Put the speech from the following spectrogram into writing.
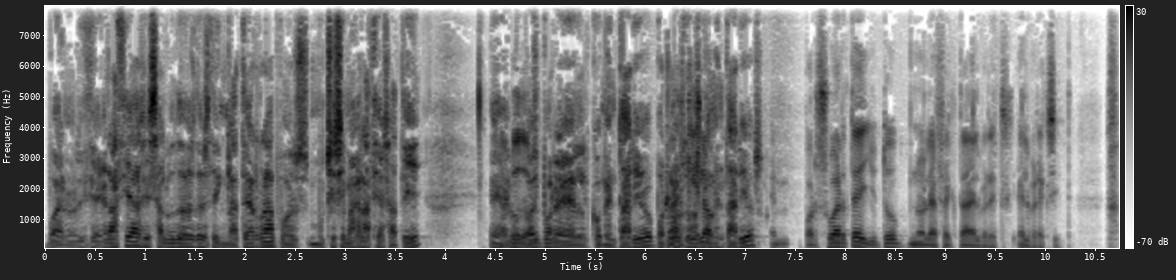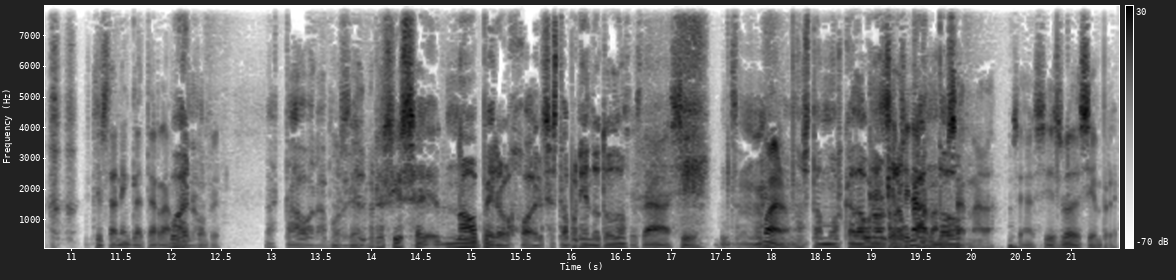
Bueno, nos dice gracias y saludos desde Inglaterra, pues muchísimas gracias a ti. Eh, Saludos. Por el comentario, por los dos comentarios. Em, Por suerte, YouTube no le afecta el, Brex- el Brexit. que está en Inglaterra. hombre, Bueno, pobre. Hasta ahora, porque el Brexit se- no, pero joder, se está poniendo todo. Se está, sí. Bueno, Nos estamos cada uno si no va a pasar nada. O sea, si es lo de siempre.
